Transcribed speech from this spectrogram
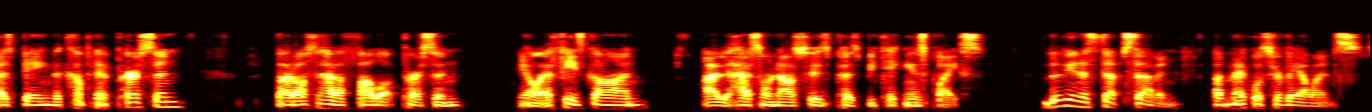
as being the competent person, but also have a follow up person. You know, if he's gone, I would have someone else who's supposed to be taking his place. Moving to step seven of medical surveillance.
